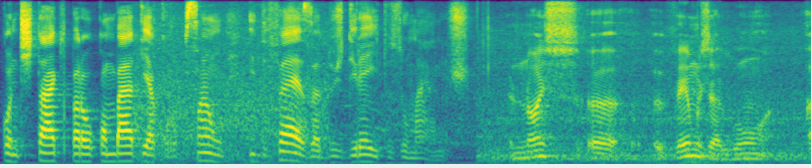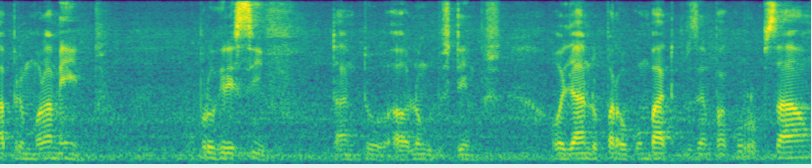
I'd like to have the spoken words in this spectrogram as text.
com destaque para o combate à corrupção e defesa dos direitos humanos. Nós uh, vemos algum aprimoramento progressivo, tanto ao longo dos tempos olhando para o combate, por exemplo, à corrupção.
